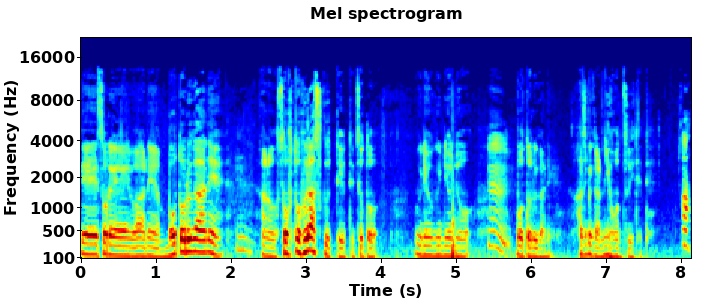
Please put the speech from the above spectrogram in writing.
で、それはね、ボトルがね、うん。あの、ソフトフラスクって言って、ちょっと、うにょうにょのうん。ボトルがね、初めから2本ついてて。あ、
